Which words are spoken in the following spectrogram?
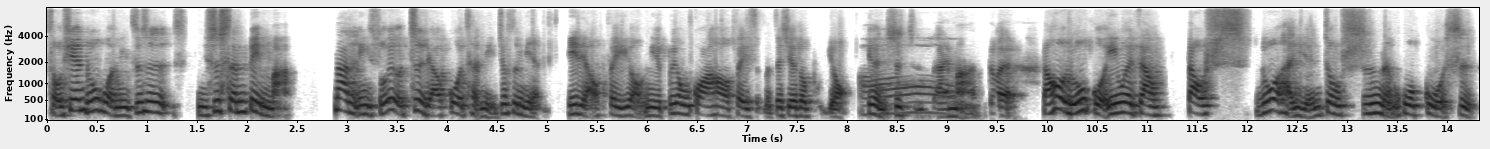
首先如果你就是你是生病嘛，那你所有治疗过程你就是免医疗费用，你不用挂号费什么这些都不用，因为你是职灾嘛。哦、对，然后如果因为这样到失，如果很严重失能或过世，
